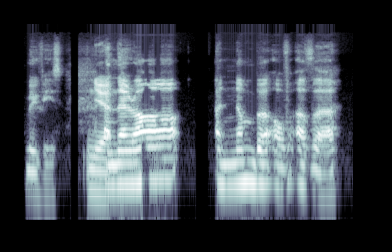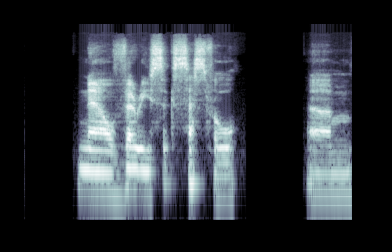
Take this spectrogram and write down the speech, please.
movies. Yeah, And there are a number of other now very successful um,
